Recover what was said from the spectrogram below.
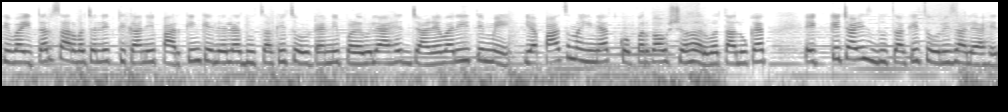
किंवा इतर सार्वजनिक ठिकाणी पार्किंग केलेल्या दुचाकी चोरट्यांनी पळविल्या आहेत. जानेवारी ते मे या पाच महिन्यात कोपरगाव शहर व तालुक्यात एक्केचाळीस दुचाकी चोरी झाल्या आहेत.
